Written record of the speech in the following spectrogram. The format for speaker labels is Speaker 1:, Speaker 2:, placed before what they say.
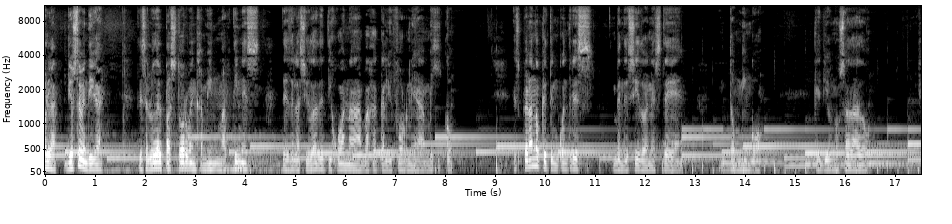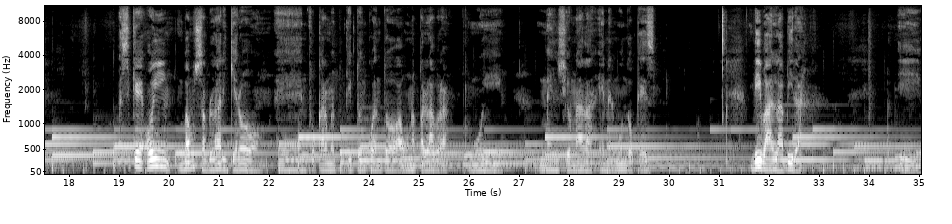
Speaker 1: Hola, Dios te bendiga. Te saluda el pastor Benjamín Martínez desde la ciudad de Tijuana, Baja California, México. Esperando que te encuentres bendecido en este domingo que Dios nos ha dado. Así que hoy vamos a hablar y quiero eh, enfocarme un poquito en cuanto a una palabra muy mencionada en el mundo que es viva la vida. Y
